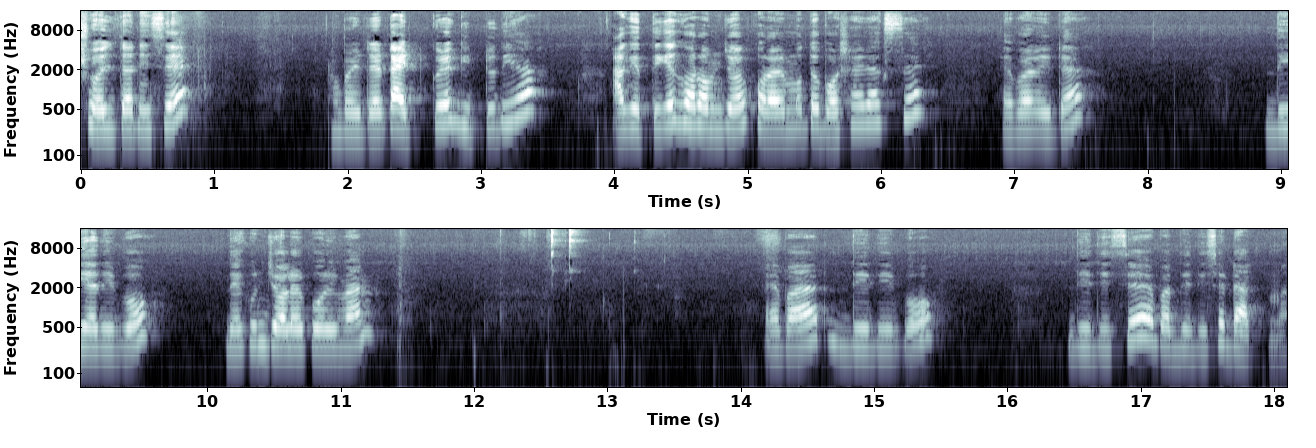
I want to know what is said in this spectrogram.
শৈলটা নিছে। এবার এটা টাইট করে গিট্টু দিয়া আগের থেকে গরম জল কড়াইয়ের মধ্যে বসায় রাখছে। এবার এটা দিয়ে দিব। দেখুন জলের পরিমাণ। এবার দিয়ে দিব। দিয়ে দিছে, এবার দিয়ে দিছে ডাকনা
